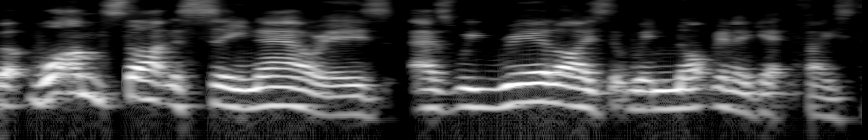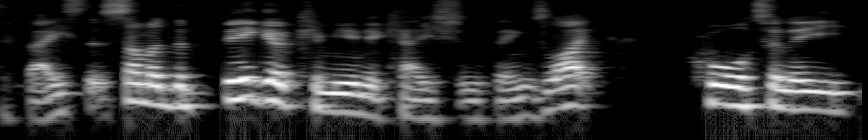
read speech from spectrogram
But what I'm starting to see now is as we realize that we're not going to get face to face, that some of the bigger communication things like quarterly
